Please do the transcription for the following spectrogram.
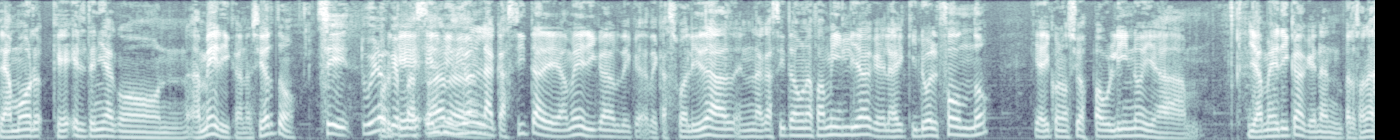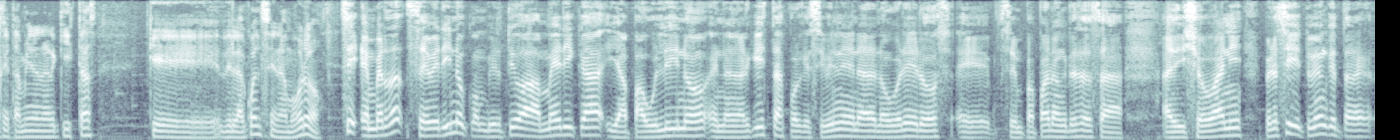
de amor que él tenía con América, ¿no es cierto? Sí, tuvieron Porque que pasar... él vivió en la casita de América, de, de casualidad, en la casita de una familia que le alquiló el fondo y ahí conoció a Paulino y a, y a América, que eran personajes también anarquistas, que de la cual se enamoró. Sí, en verdad Severino convirtió a América y a Paulino en anarquistas porque si bien eran obreros, eh, se empaparon gracias a, a Di Giovanni, pero sí, tuvieron que tra-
